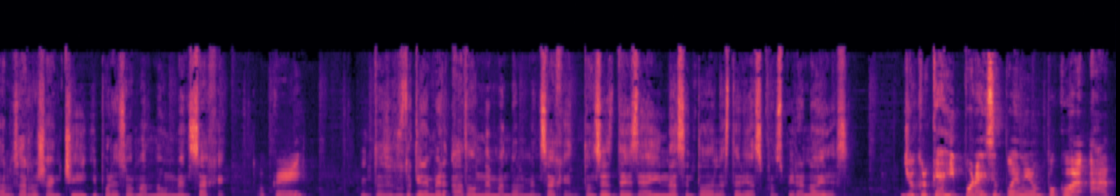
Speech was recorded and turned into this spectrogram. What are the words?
al usarlo Shang-Chi y por eso mandó un mensaje. Ok. Entonces justo quieren ver a dónde mandó el mensaje. Entonces desde ahí nacen todas las teorías conspiranoides. Yo creo que ahí por ahí se pueden ir un poco a- a-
